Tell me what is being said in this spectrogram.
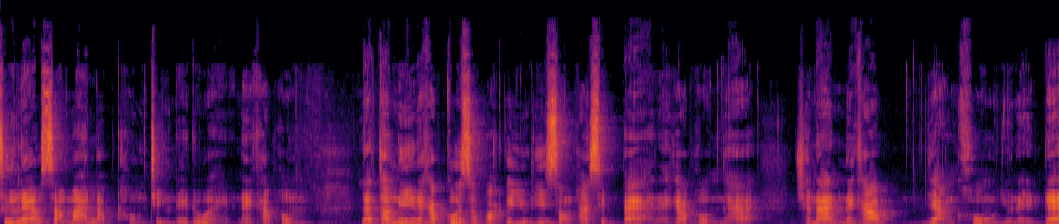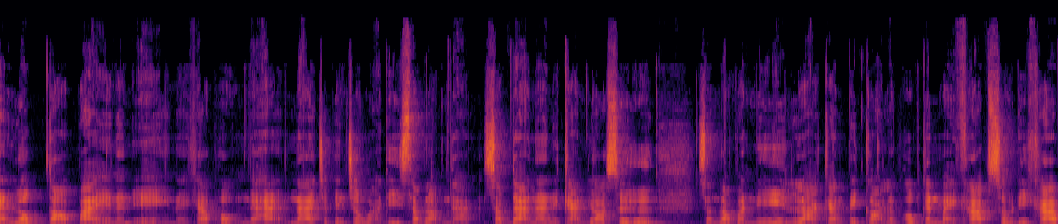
ซื้อแล้วสามารถรับทองจริงได้ด้วยนะครับผมและตอนนี้นะครับโกลสปอร์ตก็อยู่ที่ 2018 นะครับผมนะฮะ ฉะนั้นนะครับยังคงอยู่ในแดนลบต่อไปนั่นเองนะครับผมนะฮะน่าจะเป็นจังหวะที่สำหรับสัปดาห์หน้าในการย่อซื้อสำหรับวันนี้ลากันไปก่อนแล้วพบกันใหม่ครับ สวัสดีครับ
